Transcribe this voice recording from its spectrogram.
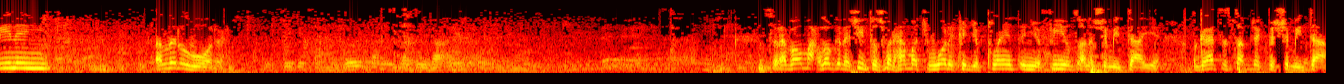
meaning a little water. So Rav Mahlok and Ashitos, how much water could you plant in your fields on a Shemitah year? Okay, that's a subject for Shemitah.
